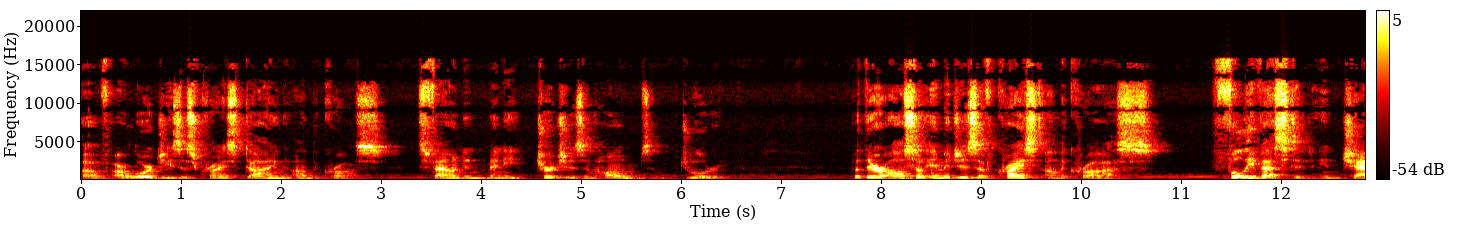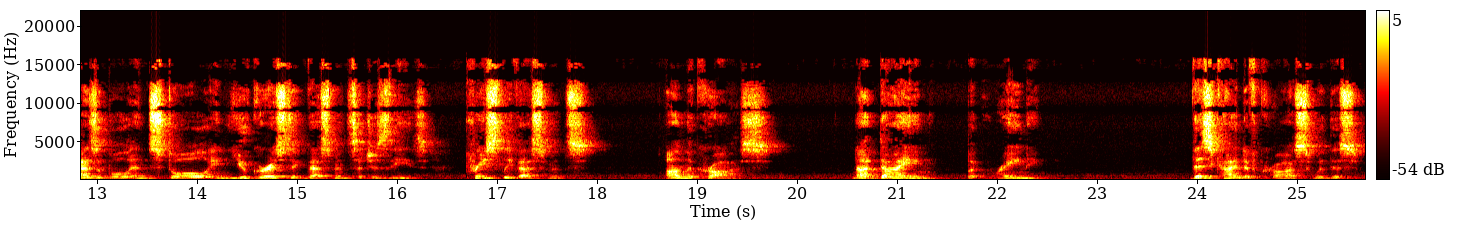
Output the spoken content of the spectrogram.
of our Lord Jesus Christ dying on the cross. It's found in many churches and homes and jewelry. But there are also images of Christ on the cross, fully vested in chasuble and stole in Eucharistic vestments such as these, priestly vestments, on the cross, not dying, but reigning. This kind of cross, with this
